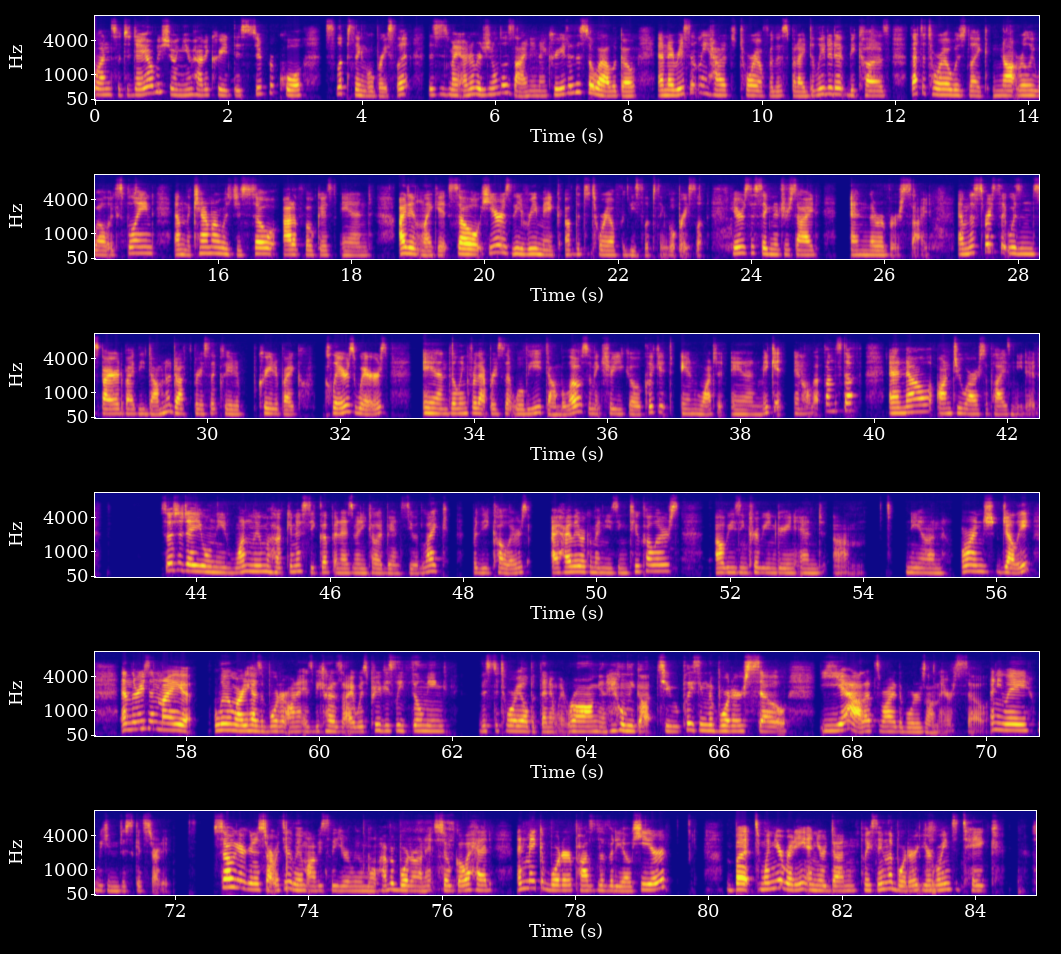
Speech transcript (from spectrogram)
everyone, so today I'll be showing you how to create this super cool slip single bracelet. This is my unoriginal design and I created this a while ago and I recently had a tutorial for this but I deleted it because that tutorial was like not really well explained and the camera was just so out of focus and I didn't like it. So here is the remake of the tutorial for the slip single bracelet. Here's the signature side and the reverse side. And this bracelet was inspired by the Domino Dots bracelet created, created by Claire's Wears. And the link for that bracelet will be down below. So make sure you go click it and watch it and make it and all that fun stuff. And now on to our supplies needed. So today you will need one loom, a hook, and a C-clip and as many colored bands as you would like. For the colors, I highly recommend using two colors. I'll be using Caribbean Green and um, Neon Orange Jelly. And the reason my loom already has a border on it is because I was previously filming this tutorial, but then it went wrong and I only got to placing the border. So yeah, that's why the border's on there. So anyway, we can just get started. So you're going to start with your loom. Obviously your loom won't have a border on it. So go ahead and make a border. Pause the video here. But when you're ready and you're done placing the border, you're going to take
